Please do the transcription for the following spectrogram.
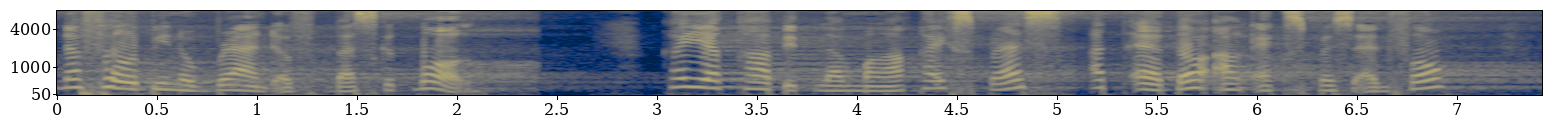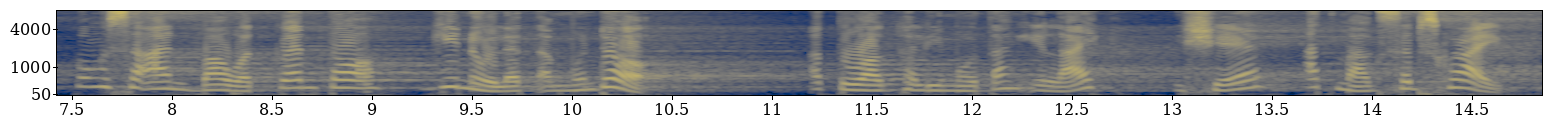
na Filipino brand of basketball. Kaya kapit lang mga ka-express at eto ang Express Info kung saan bawat kwento ginulat ang mundo. At huwag kalimutang i-like, i-share at mag-subscribe.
